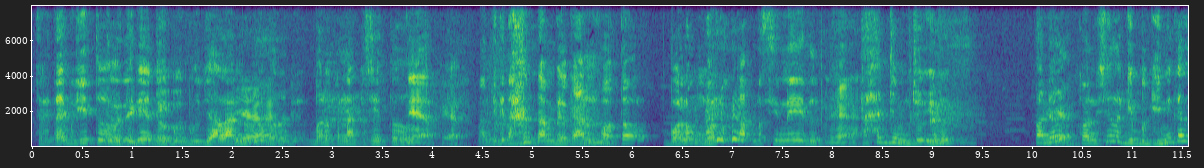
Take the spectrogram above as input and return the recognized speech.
ceritanya begitu. Ceritanya jadi ada gitu. ibu-ibu jalan Iya. dulu baru di- baru kena ke situ. Ya ya nanti kita akan tampilkan foto bolong-bolong kap mesinnya itu. Iya. tajam cuy itu. Padahal Iya. kondisinya lagi begini kan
